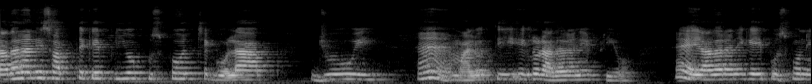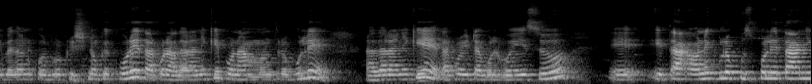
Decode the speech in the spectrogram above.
রাধারানীর সব থেকে প্রিয় পুষ্প হচ্ছে গোলাপ, জুই হ্যাঁ মালতী, এগুলো রাধারানীর প্রিয়। হ্যাঁ এই রাধারানীকে এই পুষ্প নিবেদন করব কৃষ্ণকে করে, তারপর রাধারানীকে প্রণাম মন্ত্র বলে রাধারানীকে তারপর এটা বলব, এসো এটা অনেকগুলো পুষ্প হলে তানি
